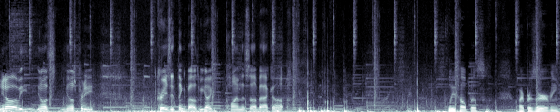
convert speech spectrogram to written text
you know we you know it's you know it's pretty crazy to think about is we gotta climb this up back up. please help us by preserving.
